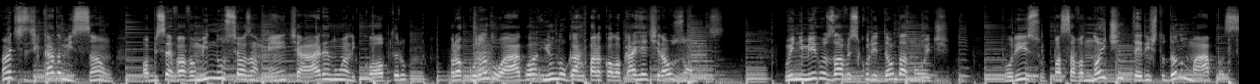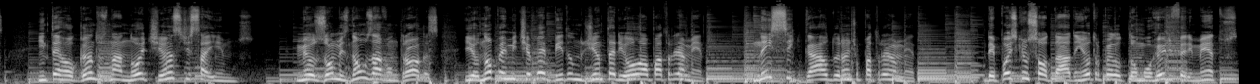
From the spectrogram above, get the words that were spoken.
Antes de cada missão, observavam minuciosamente a área num helicóptero, procurando água e um lugar para colocar e retirar os homens. O inimigo usava a escuridão da noite. Por isso, passava a noite inteira estudando mapas, interrogando-os na noite antes de sairmos. Meus homens não usavam drogas e eu não permitia bebida no dia anterior ao patrulhamento, nem cigarro durante o patrulhamento. Depois que um soldado em outro pelotão morreu de ferimentos,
